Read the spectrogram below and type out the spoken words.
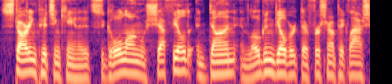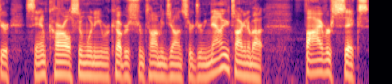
starting pitching candidates to go along with Sheffield and Dunn and Logan Gilbert, their first round pick last year, Sam Carlson when he recovers from Tommy John surgery. Now you're talking about five or six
